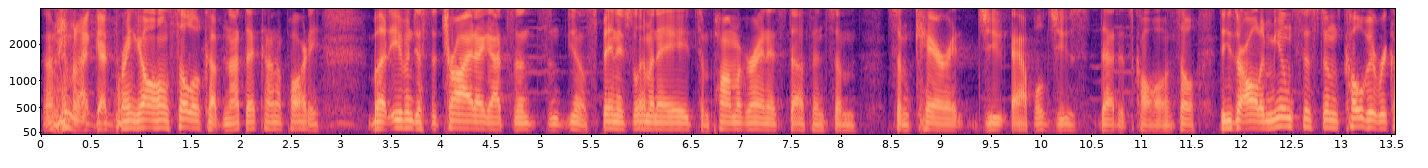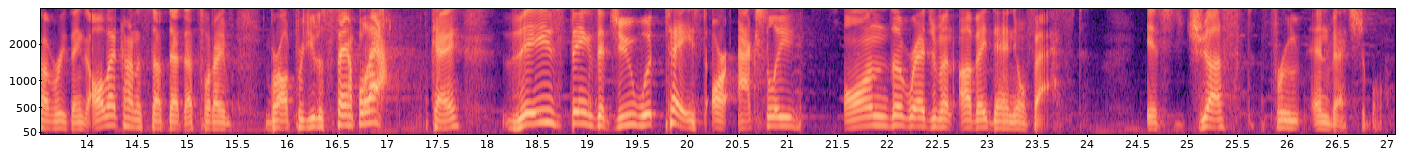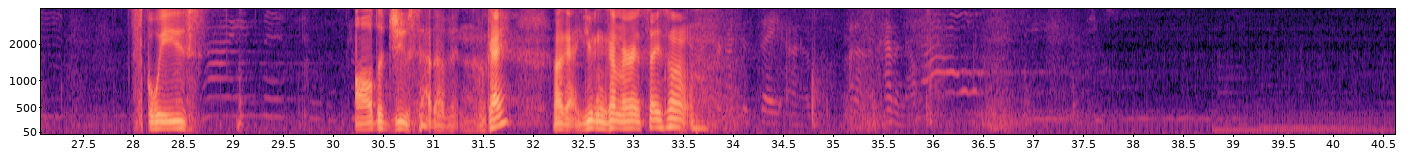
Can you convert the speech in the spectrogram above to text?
I mean, like, got bring your own solo cup, not that kind of party. But even just to try it, I got some some you know spinach lemonade, some pomegranate stuff, and some some carrot ju- apple juice that it's called. And so these are all immune systems, COVID recovery things, all that kind of stuff. That that's what I brought for you to sample out. Okay, these things that you would taste are actually on the regimen of a Daniel fast. It's just fruit and vegetable. Squeeze all the juice out of it, okay? Okay, you can come here and say something.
